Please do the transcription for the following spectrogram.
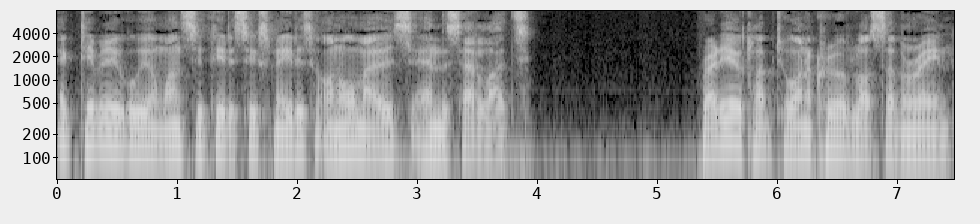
Activity will be on 160 to 6 metres on all modes and the satellites. Radio Club to honour crew of Lost Submarine.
